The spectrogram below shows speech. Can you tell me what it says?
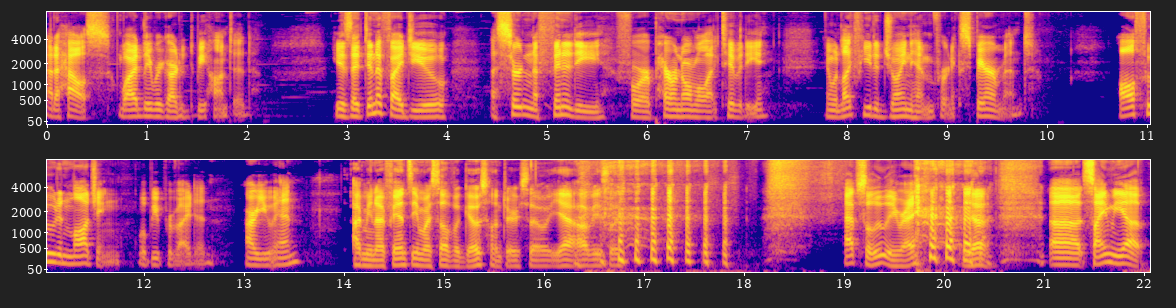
at a house widely regarded to be haunted. He has identified you a certain affinity for paranormal activity and would like for you to join him for an experiment. All food and lodging will be provided. Are you in? I mean, I fancy myself a ghost hunter, so yeah, obviously. Absolutely right. yeah. uh, sign me up.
